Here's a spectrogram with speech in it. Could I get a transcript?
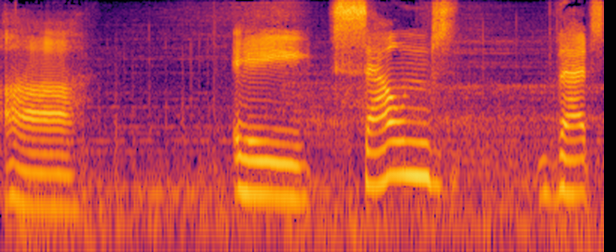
Uh, a sound that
